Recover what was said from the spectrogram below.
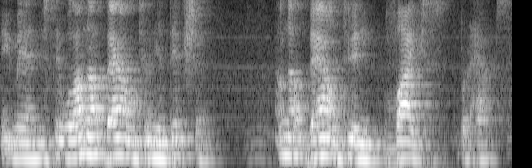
Amen. You say, well, I'm not bound to any addiction. I'm not bound to any vice, perhaps.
